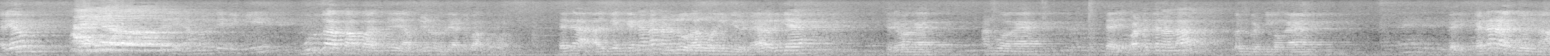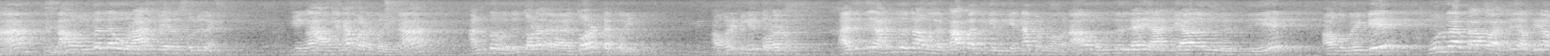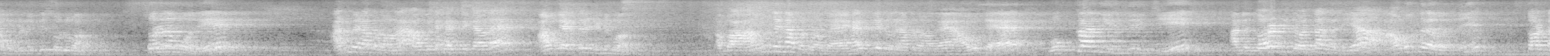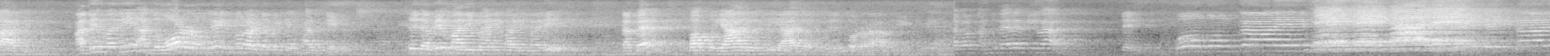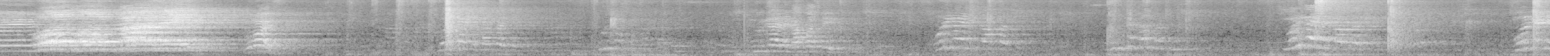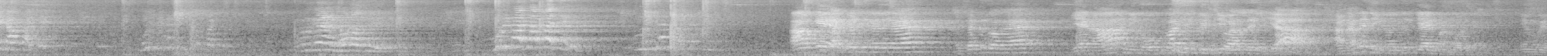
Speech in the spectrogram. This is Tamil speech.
ஹரியோம். சரி நம்ம வந்து இன்னைக்கு முருகா காப்பாத்து அப்படின்னு ஒரு விளையாட்டு பார்க்க போறோம். சரியா? அதுக்கு எனக்கு என்னன்னா நடுவில் ஒரு ஆள் ஒதுங்கி வேற இருக்கீங்க சரி வாங்க. அன்பு வாங்க. சரி வட்டத்தை நல்லா பசு கட்டிக்கோங்க சரி என்ன நடக்க போகுதுன்னா நான் உங்கள ஒரு ஆள் பேரை சொல்லுவேன். ஓகேங்களா? அவங்க என்ன பண்ண போறீங்கன்னா அன்பை வந்து தொட தொரட்ட போறீங்க. அவங்கள நீங்க தொடரணும். அதுக்கு அன்பு வந்து அவங்க காப்பாத்திக்கிறதுக்கு என்ன பண்ணுவாங்கன்னா உங்கள யார்ட்டையாவது வந்து அவங்க போயிட்டு முருகா காப்பாத்து அப்படின்னு அவங்க முன்னுக்கு சொல்லுவாங்க. சொல்லும் போது அன்பு என்ன பண்ணுவாங்கன்னா அவங்க கிட்ட ஹெல்ப் கேட்டால அவங்க இடத்துல நின்றுவாங்க அப்ப அவங்க என்ன பண்ணுவாங்க ஹெல்ப் என்ன பண்ணுவாங்க அவங்க உட்காந்து எந்திரிச்சு அந்த துரட்டிட்டு வந்தாங்க இல்லையா அவங்கள வந்து துரட்ட ஆரம்பிக்கும். அதே மாதிரி அந்த ஓடுறவங்க இன்னொரு ஆள்கிட்ட போயிட்டு ஹெல்ப் கேட்கும். So இது அப்படியே மாறி மாறி மாறி மாறி நம்ம பார்ப்போம் யார் வந்து யார் வந்து தொடரா அப்படின்னு. அந்த வேலை இருக்கீங்களா? சரி. ஓம் ஓம் கா செத்துக்கோங்க ஏன்னா நீங்க உட்கார்ந்து எந்திரிச்சு வரல இல்லையா? அதனால நீங்க வந்து ஜாயின் பண்ண போறீங்க. எங்க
